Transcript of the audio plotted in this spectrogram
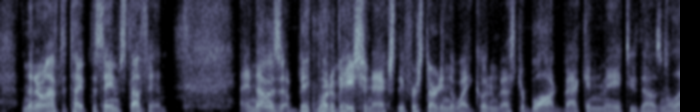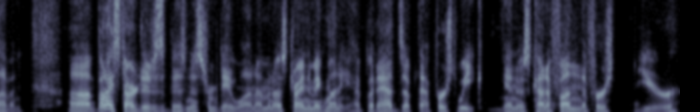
and then I don't have to type the same stuff in. And that was a big motivation actually for starting the White Coat Investor blog back in May 2011. Uh, but I started it as a business from day one. I mean, I was trying to make money. I put ads up that first week, and it was kind of fun the first year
